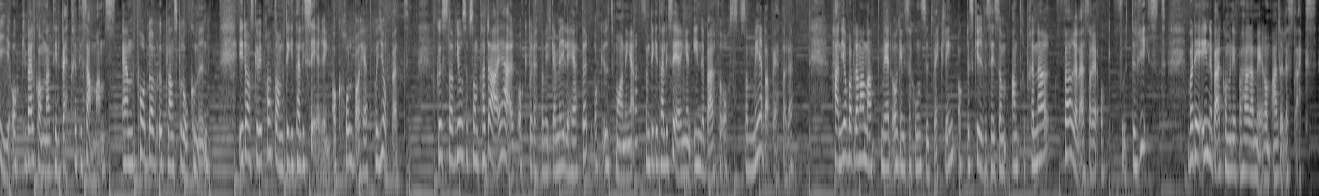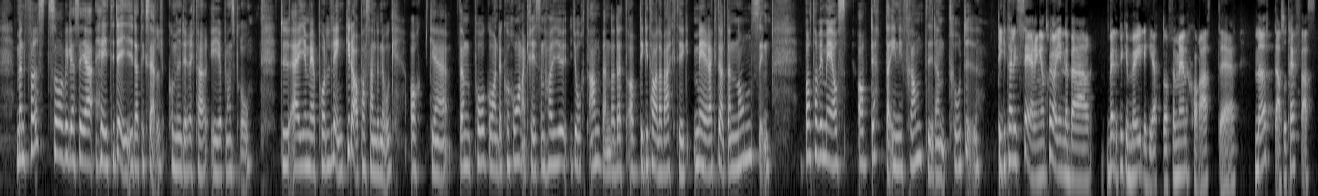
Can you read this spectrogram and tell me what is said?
Hej och välkomna till Bättre tillsammans, en podd av Upplands Bro kommun. Idag ska vi prata om digitalisering och hållbarhet på jobbet. Gustav Josefsson Tada är här och berättar vilka möjligheter och utmaningar som digitaliseringen innebär för oss som medarbetare. Han jobbar bland annat med organisationsutveckling och beskriver sig som entreprenör, föreläsare och futurist. Vad det innebär kommer ni få höra mer om alldeles strax. Men först så vill jag säga hej till dig Ida Texell, kommundirektör i Upplandsbro. Du är ju med på länk idag passande nog och eh, den pågående coronakrisen har ju gjort användandet av digitala verktyg mer aktuellt än någonsin. Vad tar vi med oss av detta in i framtiden tror du? Digitaliseringen tror jag innebär väldigt mycket möjligheter för människor att eh, mötas och träffas.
